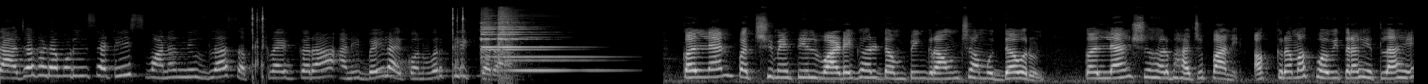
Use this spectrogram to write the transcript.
ताज्या घडामोडींसाठी स्वानंद न्यूजला सबस्क्राईब करा आणि बेल आयकॉनवर क्लिक करा. कल्याण पश्चिमेतील वाडेघर डम्पिंग ग्राउंडच्या मुद्द्यावरून कल्याण शहर भाजपाने आक्रमक पवित्रा घेतला आहे.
